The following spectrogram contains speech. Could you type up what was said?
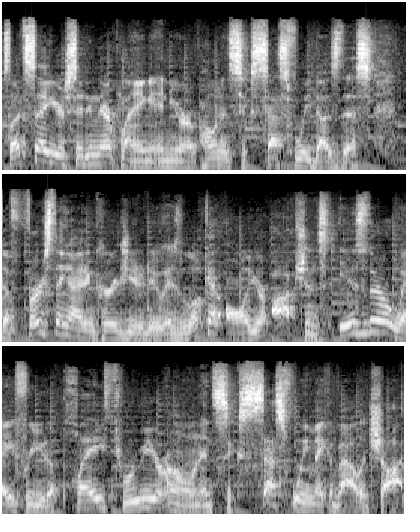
So let's say you're sitting there playing and your opponent successfully does this. The first thing I'd encourage you to do is look at all your options. Is there a way for you to play through your own and successfully make a valid shot?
